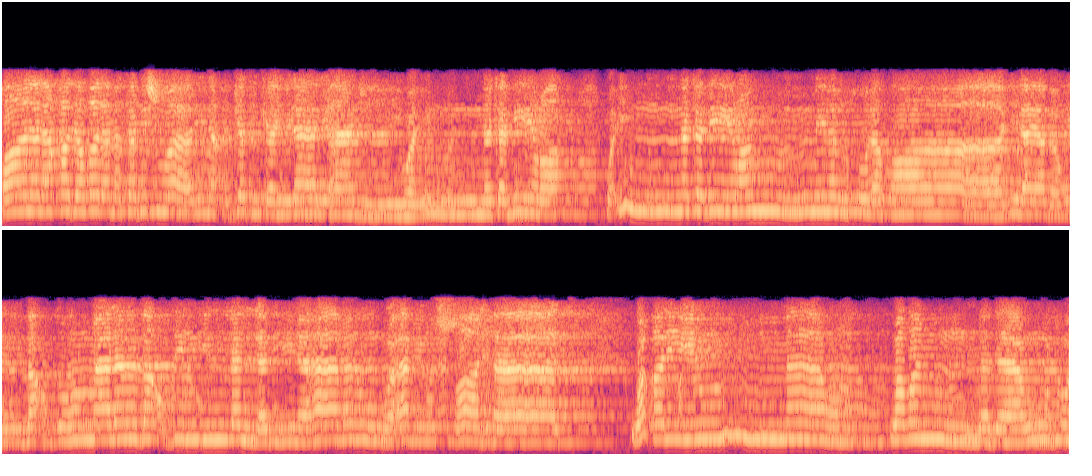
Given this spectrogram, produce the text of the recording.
قال لقد ظلمك بسؤال نعجتك إلى نعاجه وإن كثيرا وإن كثيرا من الخلطاء ليبغي بعضهم على بعض إلا الذين آمنوا وأمنوا الصالحات وقليل ما هم وظن داود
